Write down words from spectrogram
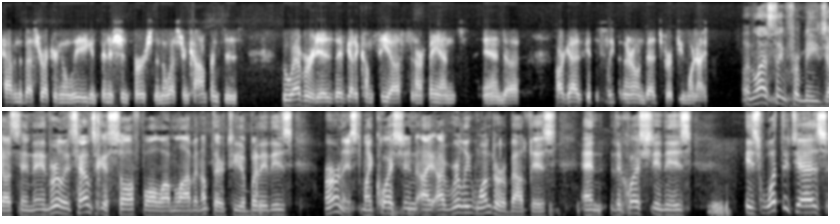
having the best record in the league and finishing first in the Western Conference is whoever it is, they've got to come see us and our fans and. uh our guys get to sleep in their own beds for a few more nights. And last thing for me, Justin, and really it sounds like a softball I'm lobbing up there to you, but it is earnest. My question, I, I really wonder about this, and the question is is what the Jazz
